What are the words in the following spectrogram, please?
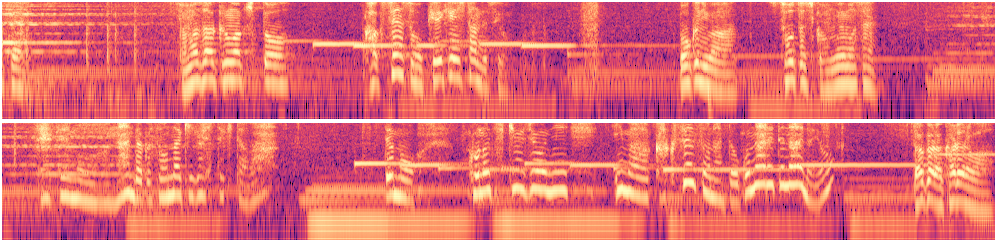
先生。山沢君はきっと核戦争を経験したんですよ。僕にはそうとしか思えません。先生もなんだかそんな気がしてきたわ。でもこの地球上に今核戦争なんて行われてないのよ。だから彼らは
